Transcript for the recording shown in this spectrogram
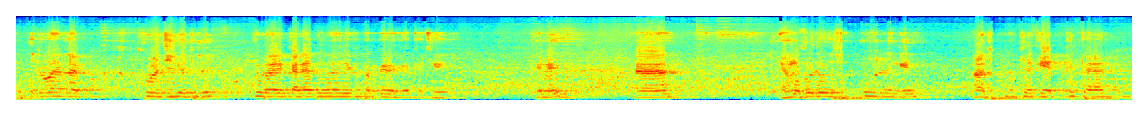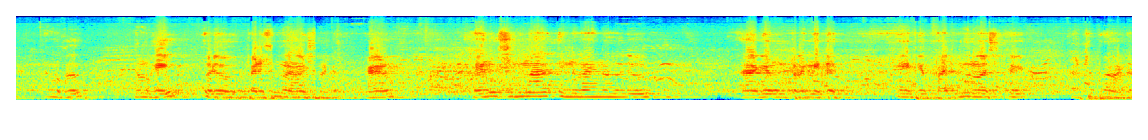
സ്കൂൾ ജീവിതത്തിൽ ഇതുപോലെ കലാപരിപാടിയൊക്കെ പങ്കെടുക്കുകയൊക്കെ ചെയ്തു. പിന്നെ നമുക്കൊരു സ്വപ്നമുണ്ടെങ്കിൽ ആ സ്വപ്നത്തിലേക്ക് എത്തിപ്പെടാൻ നമുക്ക് നമുക്ക് ഈ ഒരു പരിശ്രമം ആവശ്യമുണ്ട്. കാരണം ഞാൻ സിനിമ എന്ന് പറയുന്ന ഒരു ആഗ്രഹം തുടങ്ങിയിട്ട് എനിക്ക് പതിമൂന്ന് വർഷത്തെ കഷ്ടപ്പാടുണ്ട്.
